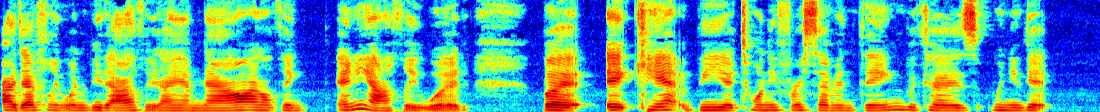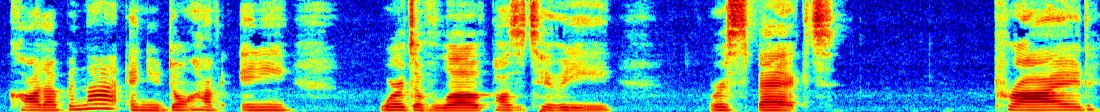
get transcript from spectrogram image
I definitely wouldn't be the athlete I am now. I don't think any athlete would. But it can't be a 24 7 thing because when you get caught up in that and you don't have any words of love, positivity, respect, pride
